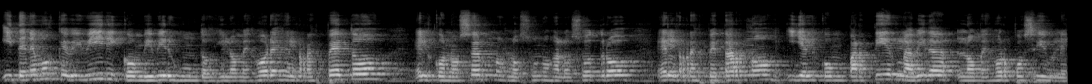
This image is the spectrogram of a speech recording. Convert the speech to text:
y tenemos que vivir y convivir juntos, y lo mejor es el respeto, el conocernos los unos a los otros, el respetarnos y el compartir la vida lo mejor posible.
